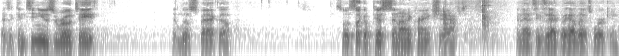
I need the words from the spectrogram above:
As it continues to rotate, it lifts back up. So it's like a piston on a crankshaft. And that's exactly how that's working.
